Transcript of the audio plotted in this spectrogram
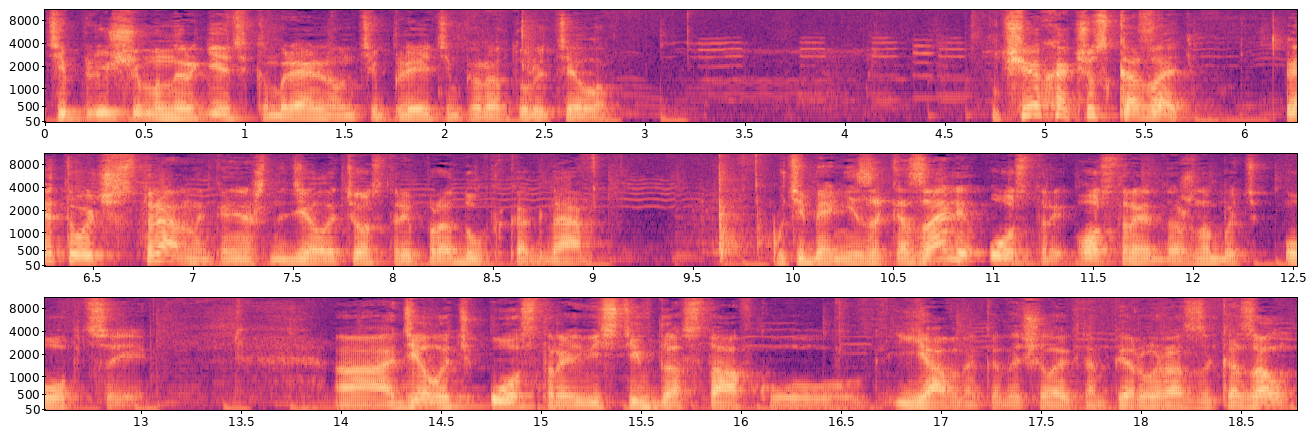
теплющим энергетиком. Реально он теплее температуры тела. Что я хочу сказать? Это очень странно, конечно, делать острый продукт, когда у тебя не заказали острый. Острое должно быть опцией. А, делать острое, вести в доставку, явно, когда человек там первый раз заказал,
